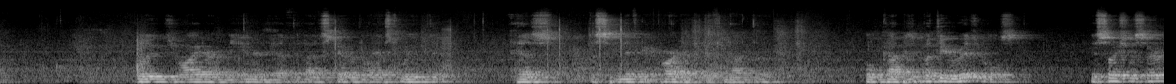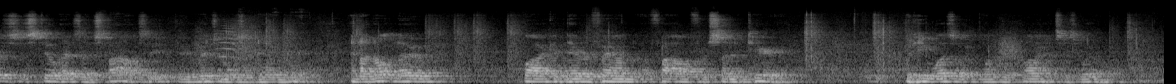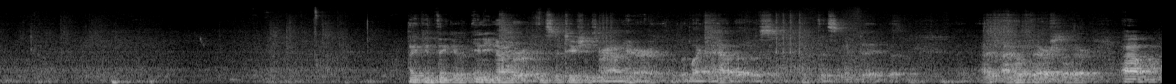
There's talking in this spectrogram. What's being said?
blues writer on the internet that I discovered last week that has a significant part of it, if not the full copies. But the originals, the social services still has those files. The, the originals are down there. And I don't know why I could never found a file for Terry. But he was a, one of the clients as well. I can think of any number of institutions around here that would like to have those at this new date, but I, I hope they are still there. Um,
